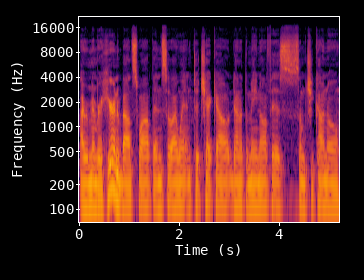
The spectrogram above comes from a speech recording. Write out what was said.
I remember hearing about SWAP, and so I went to check out down at the main office some Chicano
